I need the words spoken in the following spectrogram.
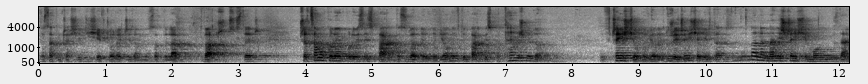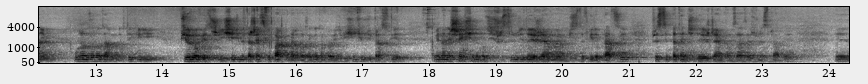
w ostatnim czasie, dzisiaj, wczoraj, czy tam ostatnie lat dwa, trzy, wstecz. Przed samą koleją po lewej jest park, dosyć ładnie odnowiony. W tym parku jest potężny dom. W części odnowiony, w dużej części, a nie w ta, no, na, na nieszczęście moim zdaniem urządzono tam w tej chwili biurowiec, czyli siedzibę Taszeńskiego Parku Narodowego, tam prawie 90 ludzi pracuje. Mówię na nieszczęście, no bo ci wszyscy ludzie dojeżdżają, mają wizytówki do pracy, wszyscy petenci dojeżdżają tam za różne sprawy. Y,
